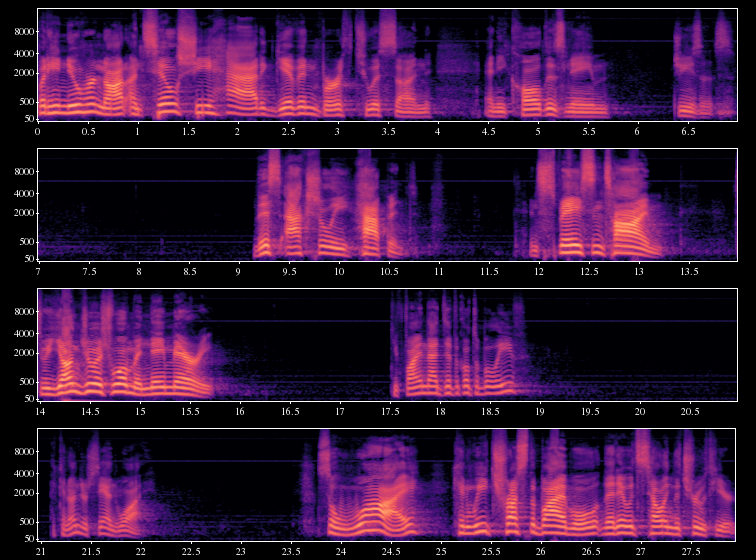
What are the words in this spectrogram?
but he knew her not until she had given birth to a son, and he called his name Jesus. This actually happened in space and time to a young Jewish woman named Mary. Do you find that difficult to believe? I can understand why. So, why can we trust the Bible that it was telling the truth here?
